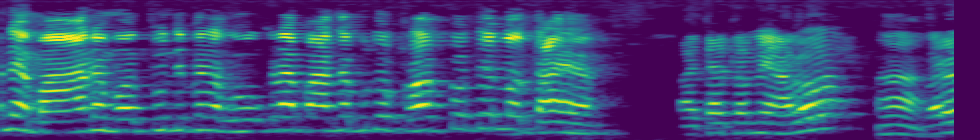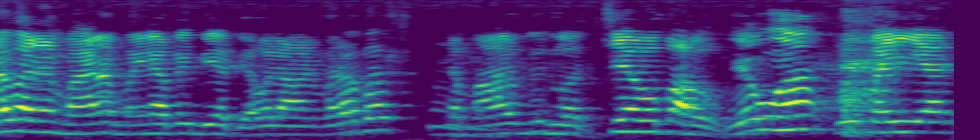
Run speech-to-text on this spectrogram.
અને માને મથું પેલા છોકરા પાસે બધો ખર્ચો તો કેટલો થાય? અત્યારે તમે આવો. બરાબર ને મારા મહિના પછી બે ભેગો લાવવાનું બરાબર? એટલે મારું દૂધ વચ્ચે આવો પાહું. એવું હા? તું ભાઈ યાર?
